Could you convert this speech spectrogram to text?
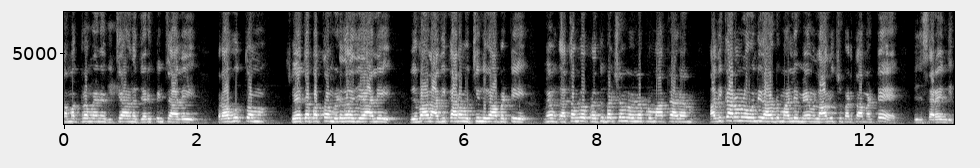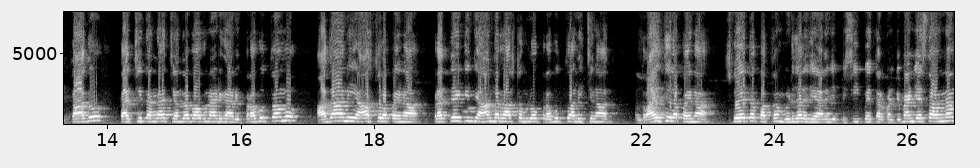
సమగ్రమైన విచారణ జరిపించాలి. ప్రభుత్వం శ్వేతపత్రం విడుదల చేయాలి. ఇవాళ అధికారం వచ్చింది కాబట్టి మేము గతంలో ప్రతిపక్షంలో ఉన్నప్పుడు మాట్లాడాం. అధికారంలో ఉంది కాబట్టి మళ్ళీ మేము లాలుచి పడతామంటే ఇది సరైంది కాదు. ఖచ్చితంగా చంద్రబాబు నాయుడు గారి ప్రభుత్వము అదాని ఆస్తులపైన ప్రత్యేకించి ఆంధ్ర రాష్ట్రంలో ప్రభుత్వాలు ఇచ్చిన రాయితీలపైన శ్వేతపత్రం విడుదల చేయాలని చెప్పి సిపిఐ తరఫున డిమాండ్ చేస్తూ ఉన్నాం.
